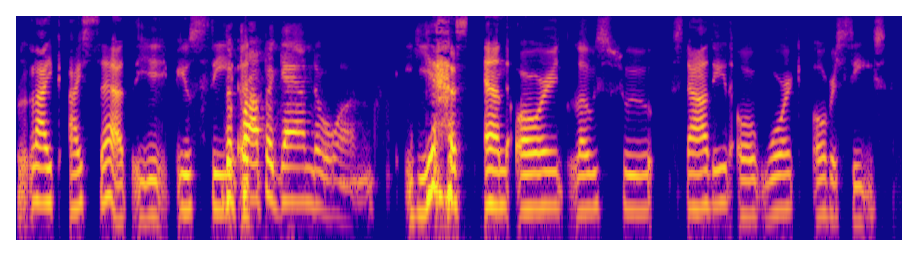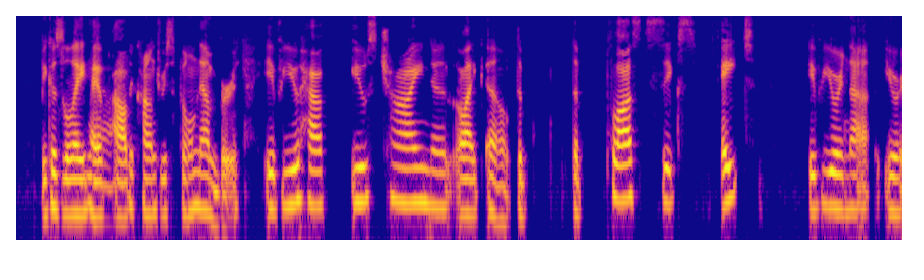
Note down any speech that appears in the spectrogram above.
like I said, you, you see the propaganda ones. Yes, and or those who studied or work overseas because they have Yeah. other countries' phone numbers. If you have used China like uh, the plus six eight, if you're not your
